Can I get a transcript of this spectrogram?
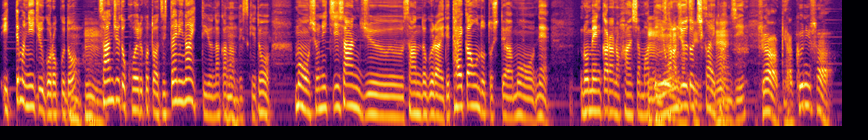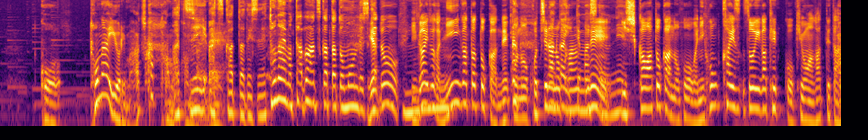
行っても2 5 6度、うん。うん。30度超えることは絶対にないっていう中なんですけど、もう初日33度ぐらいで体感温度としてはもうね路面からの反射もあってうん。さらに40度近い感じ、じゃあ逆にさこう都内よりも暑かったかもわかん暑ない、暑かったですね。都内も多分暑かったと思うんですけど。意外とだか新潟とかねこのこちらのかね。ね石川とかの方が日本海沿いが結構気温上がってたんで。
